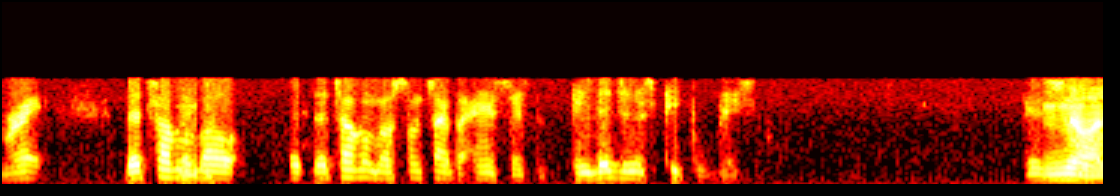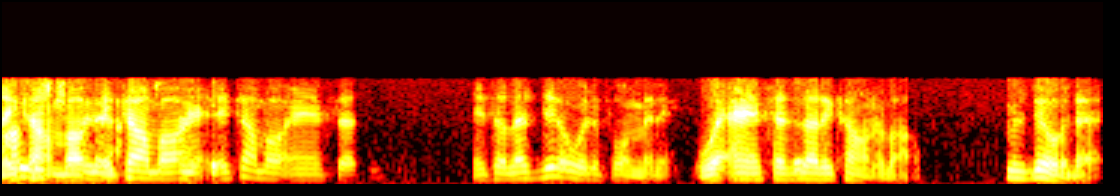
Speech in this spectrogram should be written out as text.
right? They're talking Mhm. about they're talking about some type of ancestors, indigenous people, basically. And no, I'm they just talking about they talking about I'm they talking about ancestors. And so let's deal with it for a minute. What ancestors are they talking about? Let's deal with that.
